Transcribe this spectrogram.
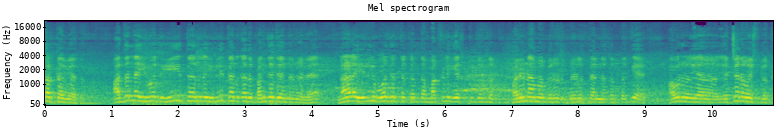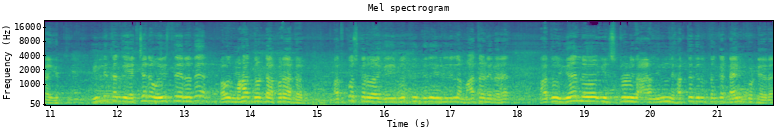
ಕರ್ತವ್ಯ ಅದು. ಅದನ್ನ ಇವತ್ತು ಈ ತನ ಇಲ್ಲಿ ತನಕ ಅದು ಬಂದಿದೆ ಅಂದ್ರ ಮೇಲೆ ನಾಳೆ ಇಲ್ಲಿ ಓದಿರ್ತಕ್ಕಂಥ ಮಕ್ಕಳಿಗೆ ಎಷ್ಟು ದೊಡ್ಡ ಪರಿಣಾಮ ಬೀರು ಬೀಳುತ್ತೆ ಅನ್ನೋದ್ರ ಬಗ್ಗೆ ಅವರು ಎಚ್ಚರ ವಹಿಸಬೇಕಾಗಿತ್ತು. ಇಲ್ಲಿ ತನಕ ಎಚ್ಚರ ವಹಿಸದೇ ಇರೋದೇ ಅವ್ರ ಮಹಾ ದೊಡ್ಡ ಅಪರಾಧ ಅದು. ಅದಕ್ಕೋಸ್ಕರವಾಗಿ ಇವತ್ತಿನ ದಿನ ಇಲ್ಲೆಲ್ಲ ಮಾತಾಡಿದ್ದಾರೆ. ಅದು ಏನು ಇಷ್ಟರೊಳಗೆ ಇನ್ನು ಹತ್ತು ದಿನ ತನಕ ಟೈಮ್ ಕೊಟ್ಟಿದ್ದಾರೆ.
